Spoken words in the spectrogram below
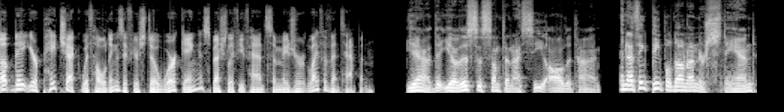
Update your paycheck withholdings if you're still working, especially if you've had some major life events happen. Yeah, that you know, this is something I see all the time. And I think people don't understand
